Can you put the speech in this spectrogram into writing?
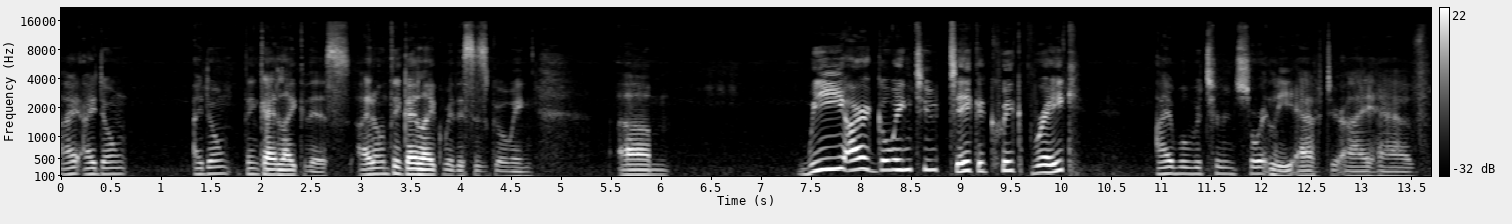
I, I don't I don't think I like this. I don't think I like where this is going. Um, we are going to take a quick break. I will return shortly after I have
